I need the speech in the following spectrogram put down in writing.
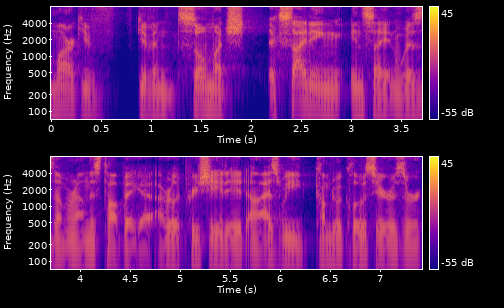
Mark, you've given so much exciting insight and wisdom around this topic. I, I really appreciate it. Uh, as we come to a close here, is there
